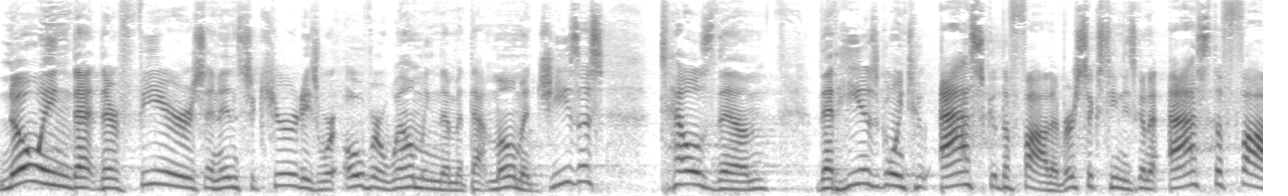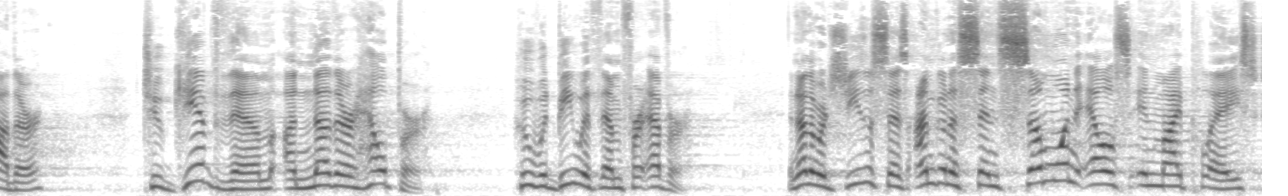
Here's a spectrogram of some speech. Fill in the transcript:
knowing that their fears and insecurities were overwhelming them at that moment, Jesus tells them that he is going to ask the Father, verse 16, he's going to ask the Father to give them another helper who would be with them forever. In other words, Jesus says, I'm going to send someone else in my place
